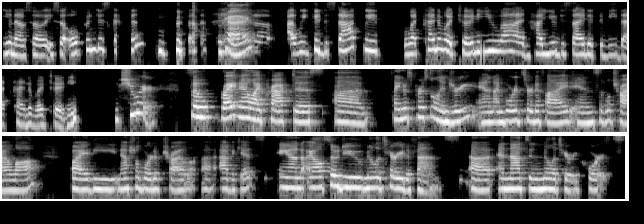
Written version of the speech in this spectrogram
you know, so it's an open discussion. okay. So, uh, we could start with what kind of attorney you are and how you decided to be that kind of attorney. Sure. So right now I practice uh, plaintiff's personal injury and I'm board certified in civil trial law by the National Board of Trial uh, Advocates. And I also do military defense, uh, and that's in military courts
